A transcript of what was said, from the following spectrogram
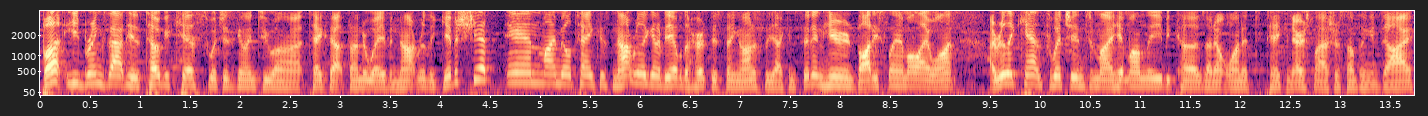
But he brings out his Togekiss, which is going to uh, take that Thunder Wave and not really give a shit. And my Miltank is not really going to be able to hurt this thing, honestly. I can sit in here and Body Slam all I want. I really can't switch into my Hitmonlee because I don't want it to take an Air Slash or something and die.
